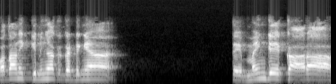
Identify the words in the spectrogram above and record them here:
ਪਤਾ ਨਹੀਂ ਕਿੰਨੀਆਂ ਕ ਗੱਡੀਆਂ, ਤੇ ਮਹਿੰਗੇ ਘਰ ਆ,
